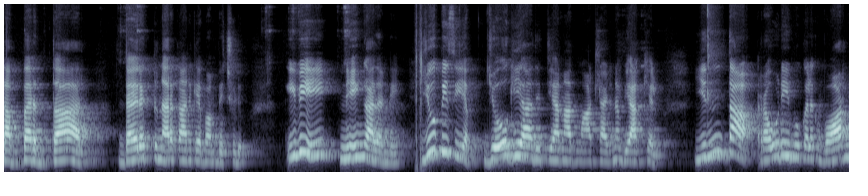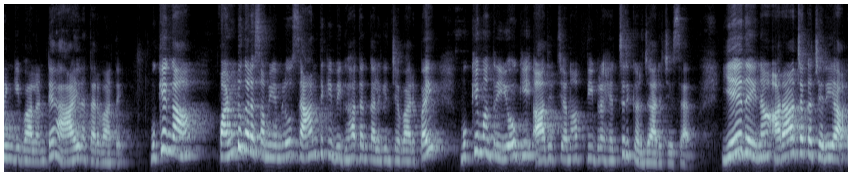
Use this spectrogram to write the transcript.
కబ్బర్దార్. డైరెక్ట్ నరకానికే పంపించుడు. ఇవి నేను కాదండి యూపీ సీఎం యోగి ఆదిత్యనాథ్ మాట్లాడిన వ్యాఖ్యలు. ఇంత రౌడీ మూకలకు వార్నింగ్ ఇవ్వాలంటే ఆయన తర్వాతే. ముఖ్యంగా పండుగల సమయంలో శాంతికి విఘాతం కలిగించే వారిపై ముఖ్యమంత్రి యోగి ఆదిత్యనాథ్ తీవ్ర హెచ్చరికలు జారీ చేశారు. ఏదైనా అరాచక చర్య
